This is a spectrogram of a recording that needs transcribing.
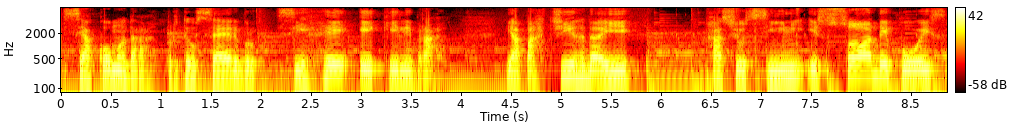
se acomodar, para o teu cérebro se reequilibrar. E a partir daí, raciocine e só depois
